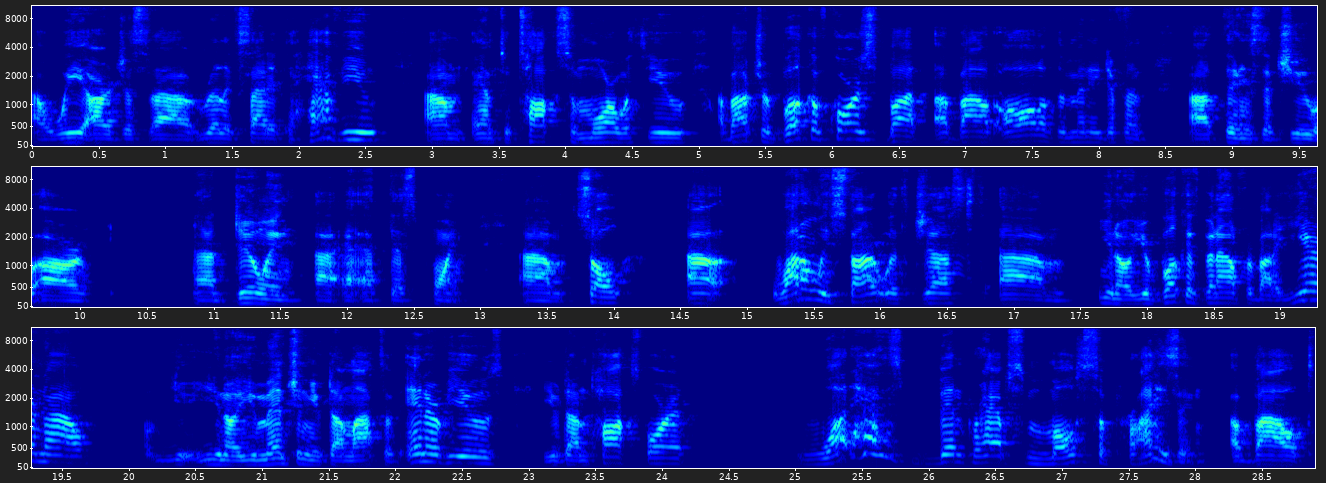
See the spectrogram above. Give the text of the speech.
Uh, we are just uh, really excited to have you um, and to talk some more with you about your book, of course, but about all of the many different uh, things that you are uh, doing uh, at this point. Um, so, uh, why don't we start with just, um, you know, your book has been out for about a year now. You, you know, you mentioned you've done lots of interviews, you've done talks for it what has been perhaps most surprising about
